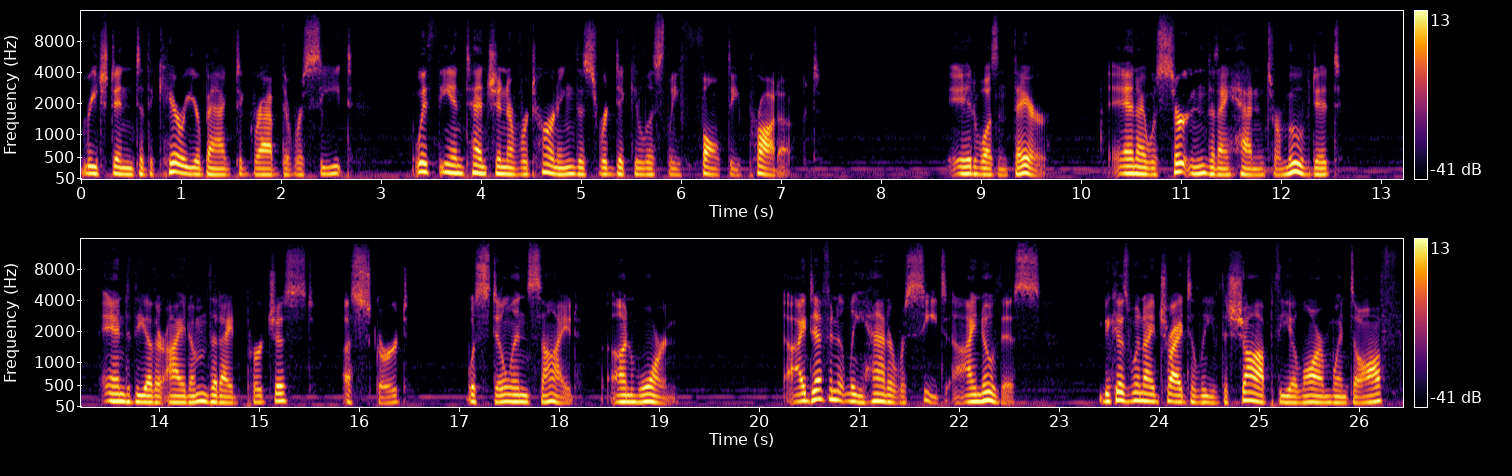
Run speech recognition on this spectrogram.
reached into the carrier bag to grab the receipt with the intention of returning this ridiculously faulty product. It wasn't there, and I was certain that I hadn't removed it, and the other item that I'd purchased, a skirt, was still inside, unworn. I definitely had a receipt, I know this, because when I tried to leave the shop, the alarm went off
